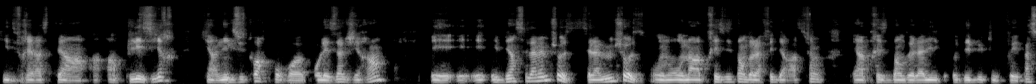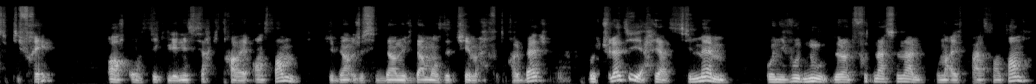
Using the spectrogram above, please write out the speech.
qui devrait rester un, un, plaisir, qui est un exutoire pour euh, pour les Algériens, et, et, et bien c'est la même chose. C'est la même chose. On, on, a un président de la fédération et un président de la ligue au début qui ne pouvaient pas se piffrer. Or, on sait qu'il est nécessaire qu'ils travaillent ensemble. Bien, je cite bien évidemment Zetchi et Mahfoud Donc, tu l'as dit, Yahya, si même au niveau de nous, de notre foot national, on n'arrive pas à s'entendre,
